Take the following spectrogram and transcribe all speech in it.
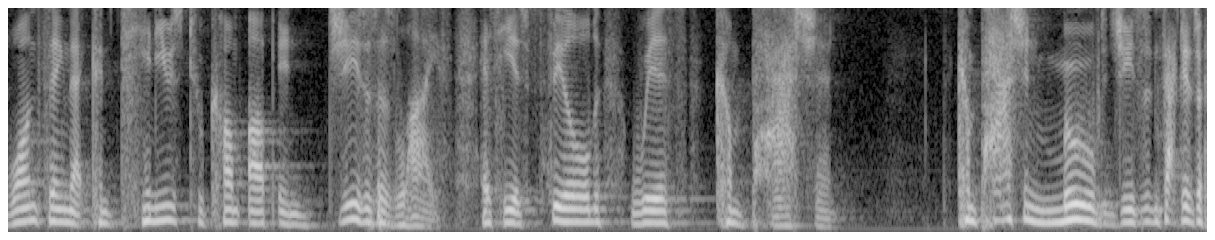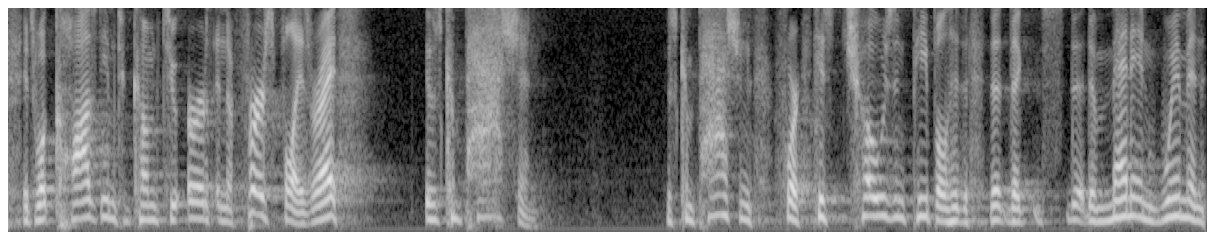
one thing that continues to come up in Jesus' life as he is filled with compassion. Compassion moved Jesus. In fact, it's, it's what caused him to come to earth in the first place, right? It was compassion. It was compassion for his chosen people, the, the, the, the, men and women,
